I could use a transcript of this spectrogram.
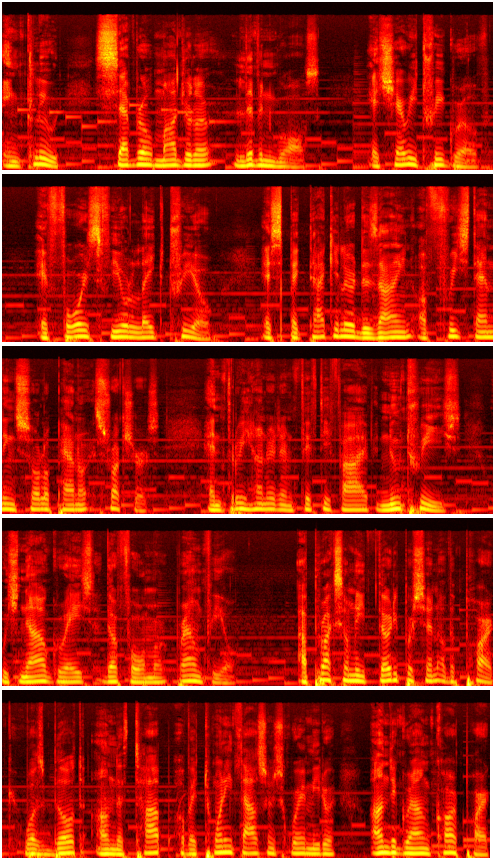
include several modular living walls, a cherry tree grove, a forest field lake trio, a spectacular design of freestanding solar panel structures, and 355 new trees which now grace the former brownfield. Approximately 30% of the park was built on the top of a 20,000 square meter underground car park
